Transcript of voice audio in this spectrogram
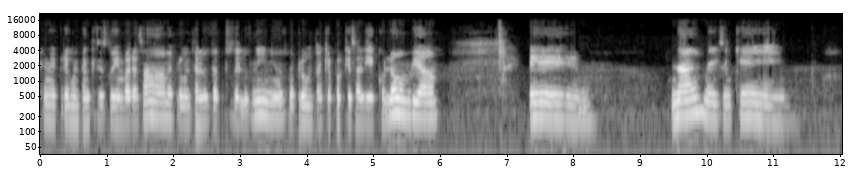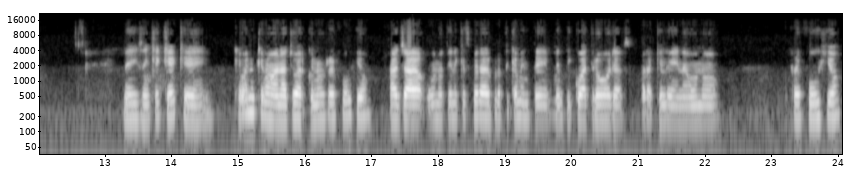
que me preguntan que si estoy embarazada, me preguntan los datos de los niños, me preguntan que por qué salí de Colombia. Eh, nada, me dicen que me dicen que, que, que, que bueno, que me van a ayudar con un refugio. Allá uno tiene que esperar prácticamente 24 horas para que le den a uno refugio.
